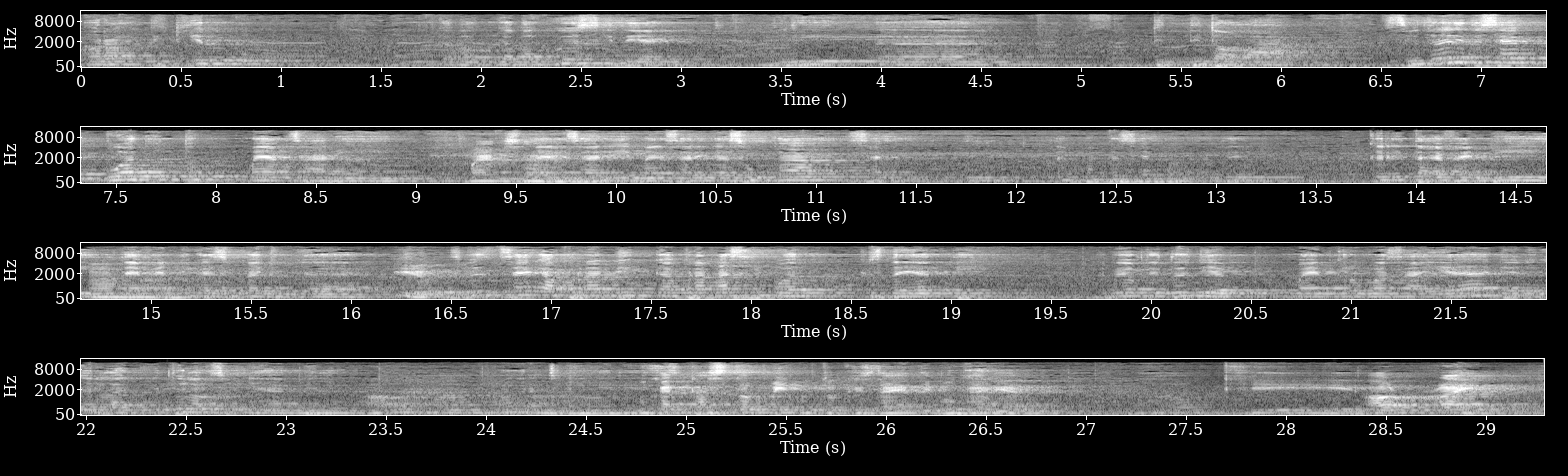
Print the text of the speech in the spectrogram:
orang pikir nggak nggak bagus gitu ya, jadi di- ditolak. Sebetulnya itu saya buat untuk Mayang Sari. Mayang Sari. Mayang Sari, Mayang Sari nggak suka. Saya apa ke siapa? Ke Rita Effendi, Rita. Effendi nggak suka juga. Iya. Sebenarnya saya nggak pernah bi- nggak pernah kasih buat Krisdayanti. Tapi waktu itu dia main ke rumah saya, dia dengar lagu itu langsung diambil. Oh, rezekinya dia. Bukan custom made untuk Krisdayanti bukan ya? Oke, alright.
